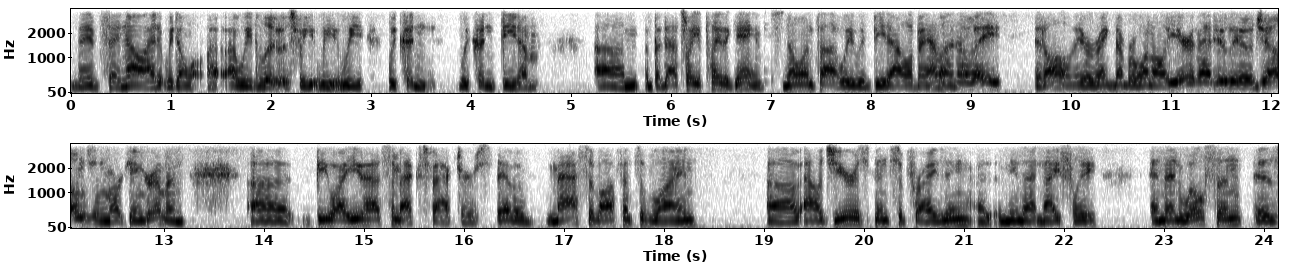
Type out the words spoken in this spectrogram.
they'd say, "No, I, we don't. Uh, we'd lose. We we we we couldn't we couldn't beat them." Um, but that's why you play the games. No one thought we would beat Alabama in 08 at all. They were ranked number one all year, and that Julio Jones and Mark Ingram, and uh, BYU has some X factors. They have a massive offensive line. Uh, Allgeier has been surprising. I mean that nicely. And then Wilson is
